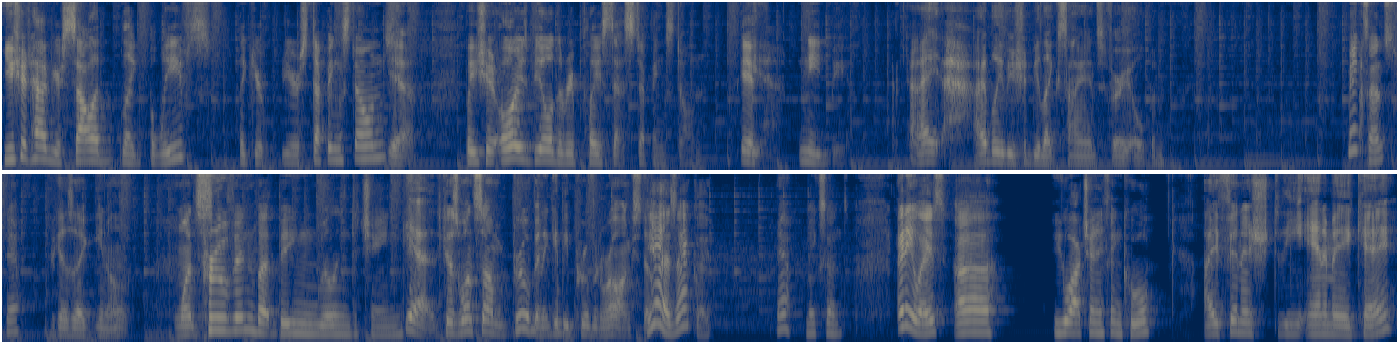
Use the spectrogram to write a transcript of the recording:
you should have your solid like beliefs, like your your stepping stones. Yeah. But you should always be able to replace that stepping stone if Yeah. need be. I I believe you should be like science, very open. Makes sense, yeah. Because like, you know, once Proven but being willing to change. Yeah, because once something proven, it can be proven wrong still. Yeah, exactly. Yeah, makes sense. Anyways, uh you watch anything cool? I finished the anime K.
